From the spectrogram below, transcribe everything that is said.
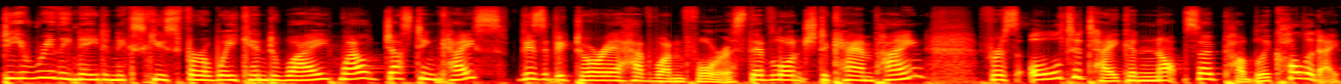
do you really need an excuse for a weekend away? Well, just in case, Visit Victoria have one for us. They've launched a campaign for us all to take a not so public holiday.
